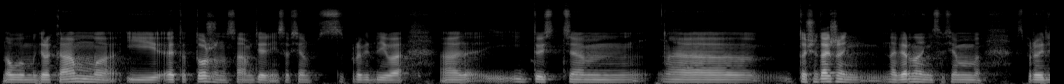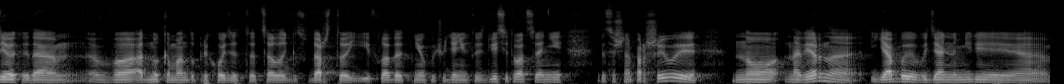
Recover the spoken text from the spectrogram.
новым игрокам, и это тоже на самом деле не совсем справедливо. И, то есть эм, точно так же, наверное, не совсем справедливо, когда в одну команду приходит целое государство и вкладывает в нее кучу денег. То есть две ситуации, они достаточно паршивые но, наверное, я бы в идеальном мире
